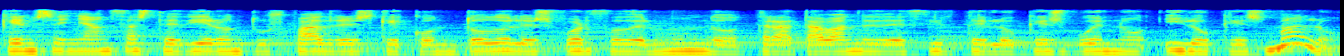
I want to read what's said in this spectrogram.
¿Qué enseñanzas te dieron tus padres que con todo el esfuerzo del mundo trataban de decirte lo que es bueno y lo que es malo?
